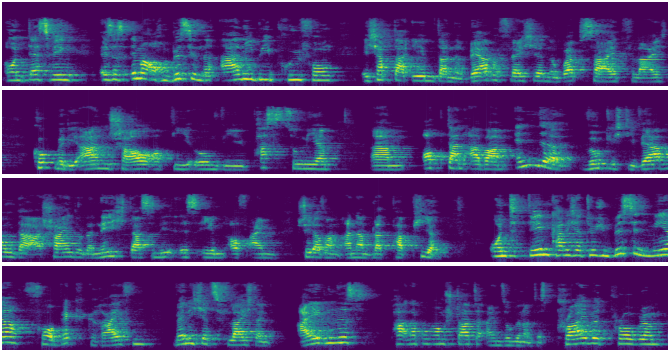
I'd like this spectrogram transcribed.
Und deswegen ist es immer auch ein bisschen eine Alibi-Prüfung. Ich habe da eben dann eine Werbefläche, eine Website vielleicht, guck mir die an, schau, ob die irgendwie passt zu mir. Ähm, ob dann aber am Ende wirklich die Werbung da erscheint oder nicht, das ist eben auf einem, steht auf einem anderen Blatt Papier. Und dem kann ich natürlich ein bisschen mehr vorweggreifen, wenn ich jetzt vielleicht ein eigenes Partnerprogramm starte, ein sogenanntes Private Program,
